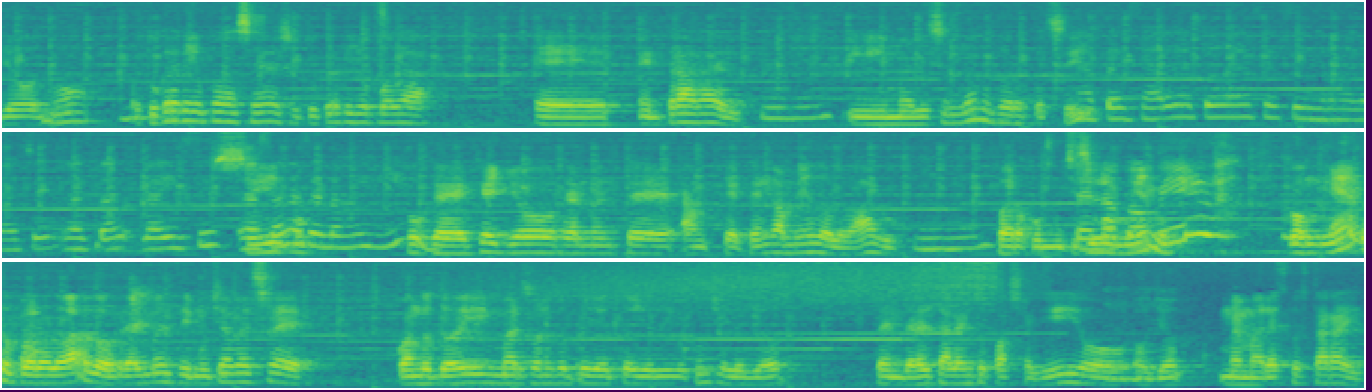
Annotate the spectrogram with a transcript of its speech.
Yo, no, tú crees que yo pueda hacer eso, tú crees que yo pueda eh, entrar ahí. Y me dicen, loco, pero que sí. A pesar de todo ese síndrome, lo, estás, lo, haciendo muy bien. Porque es que yo realmente, aunque tenga miedo, lo hago. Pero con muchísimo miedo. Con miedo. Con miedo, pero lo hago realmente. Y muchas veces cuando estoy inmerso en ese proyecto, yo digo, conchale, yo tendré el talento para seguir o, yo me merezco estar ahí.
